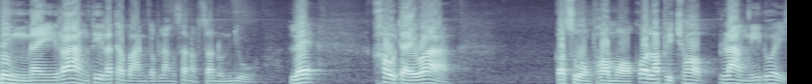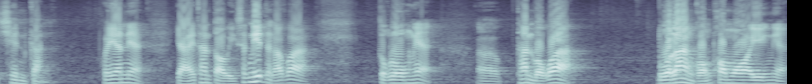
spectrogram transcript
หนึ่งในร่างที่รัฐบาลกำลังสนับสนุนอยู่ และเข้าใจว่ากระทรวงพมก็รับผิดชอบร่างนี้ด้วยเช่นกัน เพราะฉะนั้นเนี่ยอยากให้ท่านตอบอีกสักนิดนะครับว่าตกลงเนี่ย ท่านบอกว่าตัวร่างของพมเองเนี่ย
